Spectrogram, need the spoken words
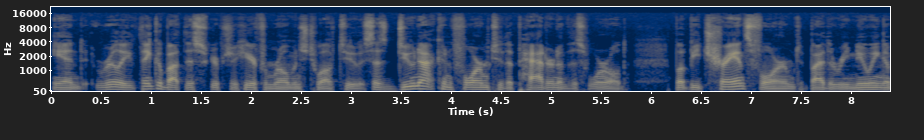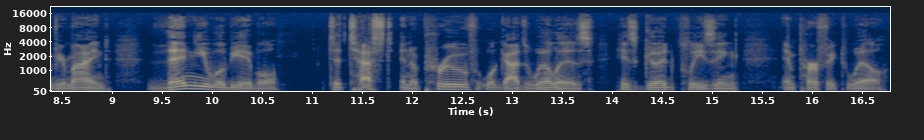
And really think about this scripture here from Romans 12, 2. It says, Do not conform to the pattern of this world, but be transformed by the renewing of your mind. Then you will be able to test and approve what God's will is, his good, pleasing, and perfect will.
